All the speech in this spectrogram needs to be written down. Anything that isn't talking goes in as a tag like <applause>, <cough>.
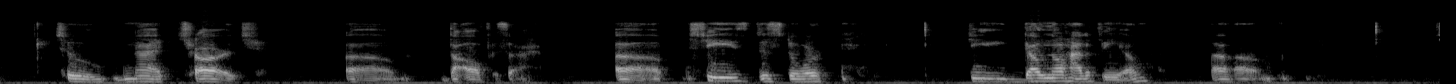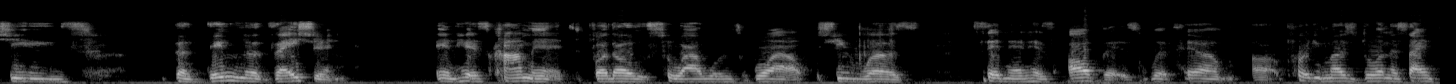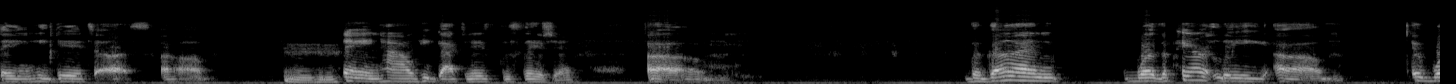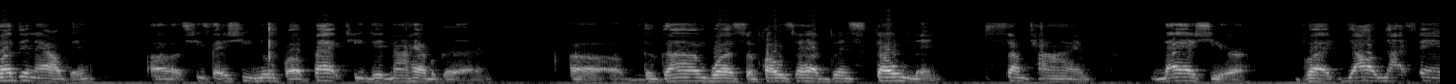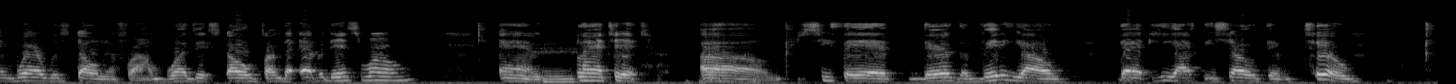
to not charge um, the officer. Uh, she's distraught. She don't know how to feel. Um, she's the demonization in his comment for those two hours while she was sitting in his office with him, uh, pretty much doing the same thing he did to us, um, Mm-hmm. saying how he got to his decision. Um, the gun was apparently, um, it wasn't Alvin. Uh, she said she knew for a fact he did not have a gun. Uh, the gun was supposed to have been stolen sometime last year, but y'all not saying where it was stolen from. Was it stolen from the evidence room and Mm-hmm. planted? Um, she said there's a video that he actually showed them too.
